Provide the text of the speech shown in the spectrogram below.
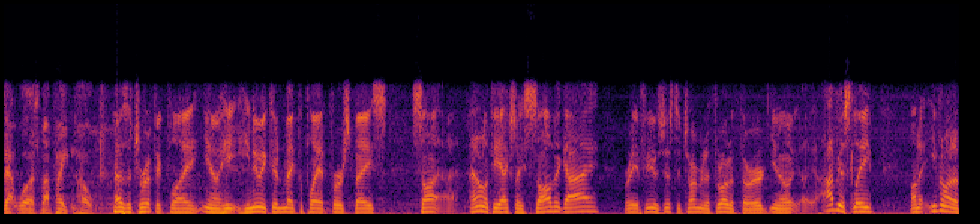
that was by Peyton Holt. That was a terrific play. You know, he he knew he couldn't make the play at first base. Saw I don't know if he actually saw the guy or if he was just determined to throw to third. You know, obviously on a, even on a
